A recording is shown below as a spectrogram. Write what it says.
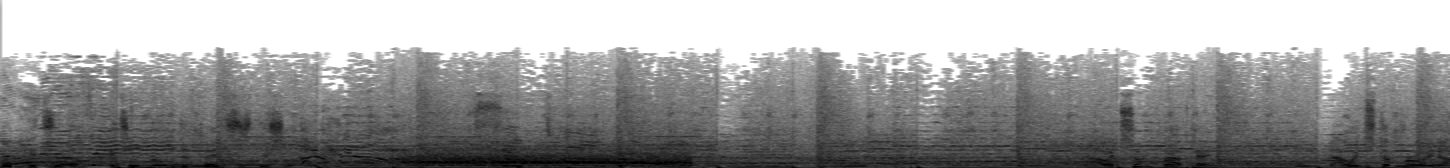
Look, it's a it's a run defence is this one. It's Mbappe. Now it's De Bruyne.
